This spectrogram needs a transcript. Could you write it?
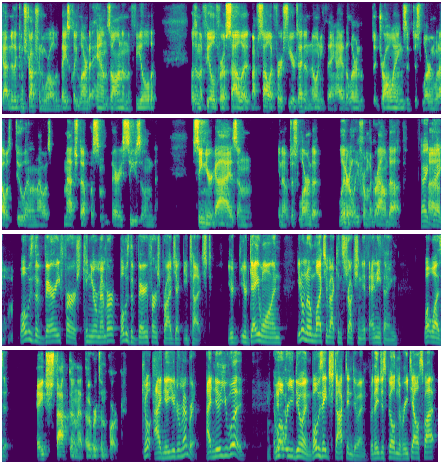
got into the construction world and basically learned it hands on in the field. I was in the field for a solid my solid first year because I didn't know anything. I had to learn the drawings and just learn what I was doing, and I was matched up with some very seasoned senior guys and you know just learned it literally from the ground up. All right greg um, what was the very first can you remember? What was the very first project you touched? Your your day one you don't know much about construction if anything. What was it? H. Stockton at overton park. Cool. I knew you'd remember it. I knew you would. And what were you doing? What was h. Stockton doing? Were they just building the retail spot?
